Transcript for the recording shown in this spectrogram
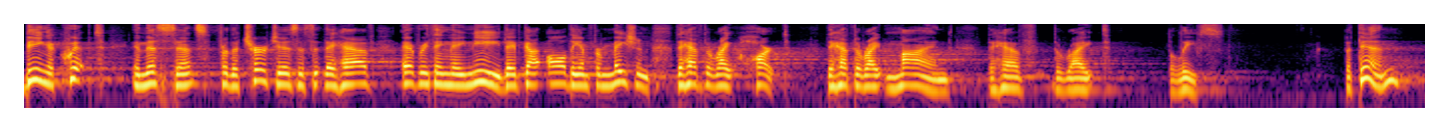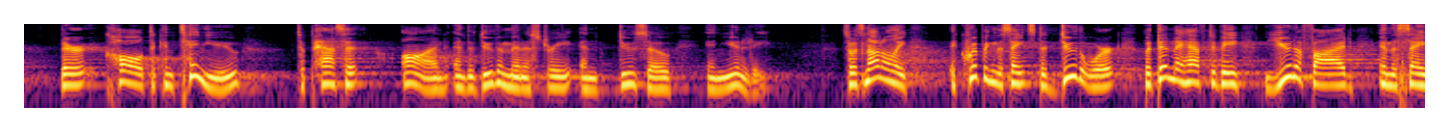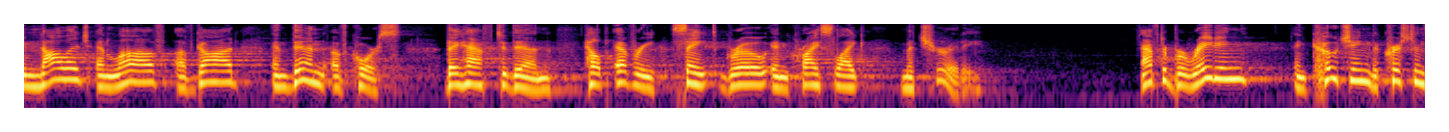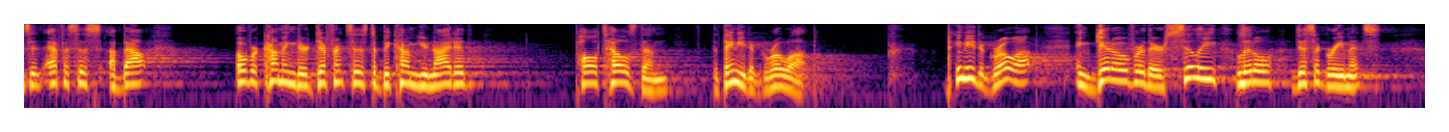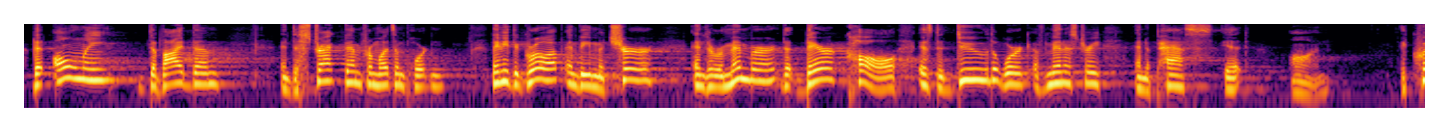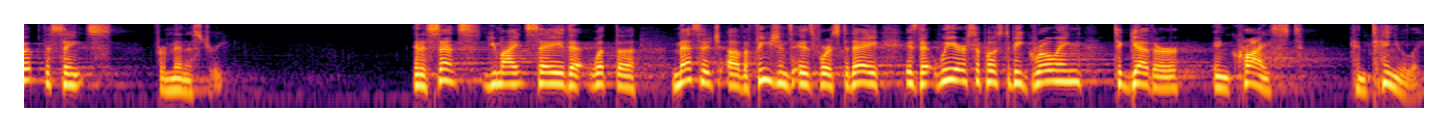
Being equipped in this sense for the church is, is that they have everything they need. They've got all the information, they have the right heart, they have the right mind, they have the right beliefs. But then they're called to continue to pass it on and to do the ministry and do so in unity. So it's not only equipping the saints to do the work, but then they have to be unified in the same knowledge and love of God. And then, of course, they have to then help every saint grow in Christ like maturity. After berating and coaching the Christians in Ephesus about overcoming their differences to become united, Paul tells them that they need to grow up. they need to grow up and get over their silly little disagreements that only divide them and distract them from what's important. They need to grow up and be mature and to remember that their call is to do the work of ministry and to pass it on. Equip the saints for ministry. In a sense, you might say that what the message of Ephesians is for us today is that we are supposed to be growing together in Christ continually.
